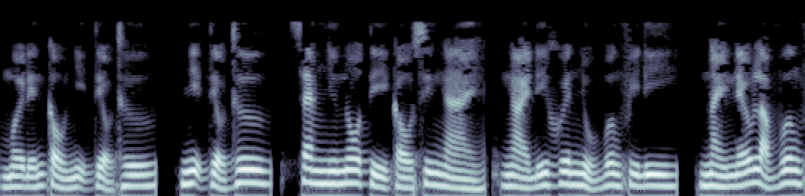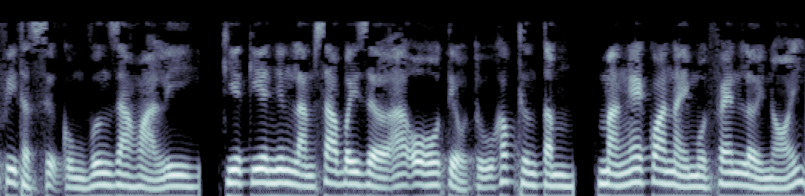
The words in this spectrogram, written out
mới đến cầu nhị tiểu thư, nhị tiểu thư, xem như nô tỳ cầu xin ngài, ngài đi khuyên nhủ vương phi đi, này nếu là vương phi thật sự cùng vương gia hòa ly, kia kia nhưng làm sao bây giờ a ô ô tiểu tú khóc thương tâm, mà nghe qua này một phen lời nói,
